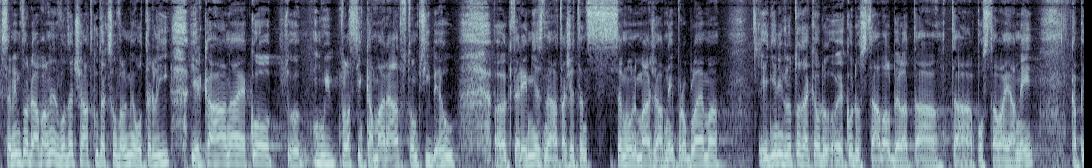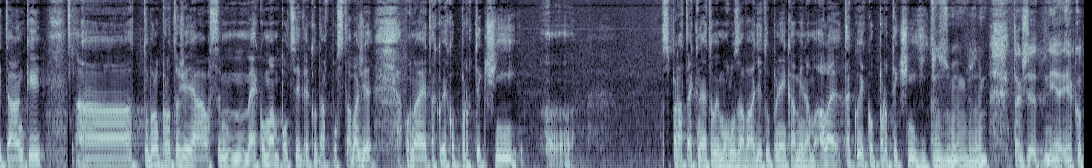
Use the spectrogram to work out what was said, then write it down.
jsem jim to dával hned od začátku, tak jsou velmi otrlí. Jirka Hána jako můj vlastně kamarád v tom příběhu, eh, který mě zná, takže ten se mnou nemá žádný problém a Jediný, kdo to tak jako dostával, byla ta, ta postava Jany, kapitánky. A to bylo proto, že já jsem, jako mám pocit, jako ta postava, že ona je takový jako protekční uh, spratek ne, to by mohlo zavádět úplně kam jinam, ale takový jako protekční dítě. Rozumím, rozumím. Takže je, jako,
